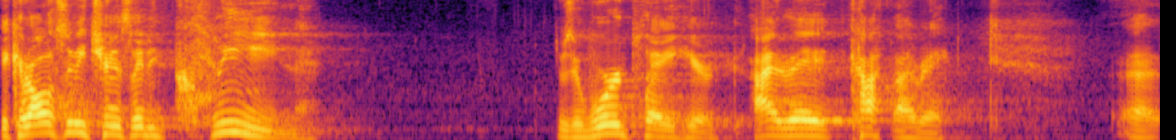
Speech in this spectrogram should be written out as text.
It could also be translated clean. There's a word play here. Ire, kath ire. Uh,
